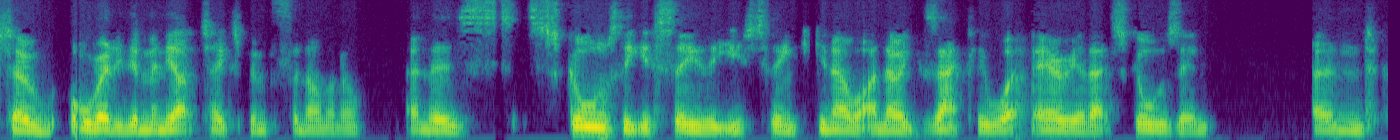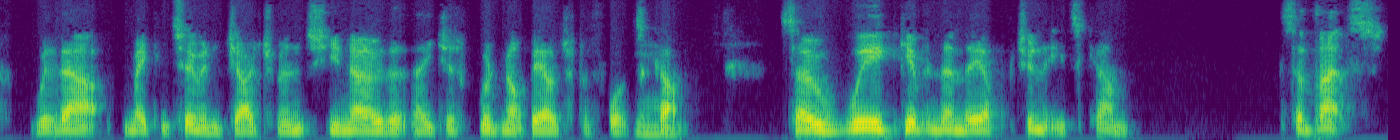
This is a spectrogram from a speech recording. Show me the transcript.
So already, the mini uptake's been phenomenal, and there's schools that you see that you think, you know, I know exactly what area that school's in, and without making too many judgments, you know that they just would not be able to afford to yeah. come. So we're giving them the opportunity to come. So that's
